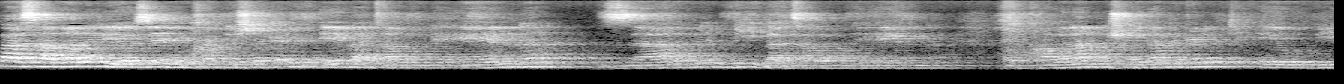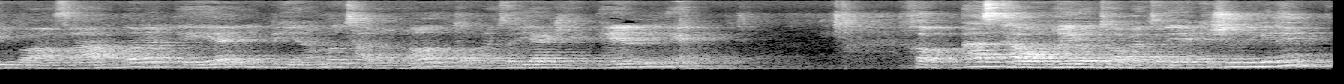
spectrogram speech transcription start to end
با زبان ریاضی می‌خوایم داشته کنیم. A به توان N ضرب B به توان N. خب کاملا مشاهده می‌کنیم که A و B با هم فرق دارن A و B اما توانها طاقت ها یکی. N N. خب از توانها یا طاقت ها یکیشون می‌گیریم.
